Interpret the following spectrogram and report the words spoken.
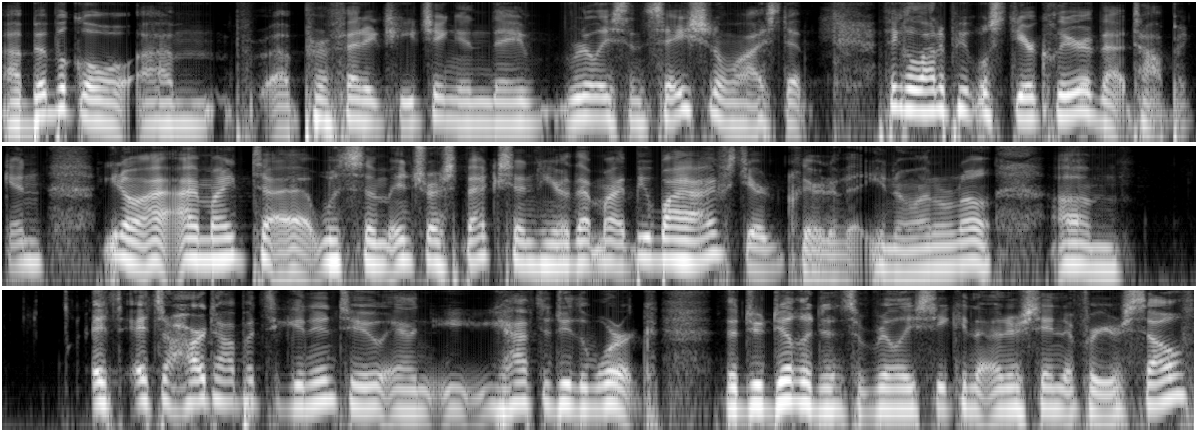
uh, biblical um, pr- uh, prophetic teaching and they've really sensationalized it, I think a lot of people steer clear of that topic. And, you know, I, I might, uh, with some introspection here, that might be why I've steered clear of it. You know, I don't know. Um, it's it's a hard topic to get into, and you, you have to do the work, the due diligence of really seeking to understand it for yourself,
